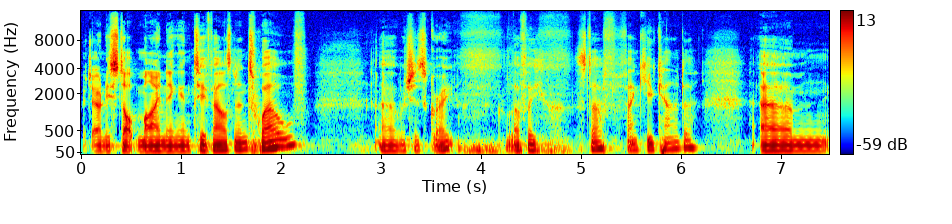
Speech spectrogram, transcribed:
which only stopped mining in 2012, uh, which is great. Lovely stuff. Thank you, Canada. Um,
